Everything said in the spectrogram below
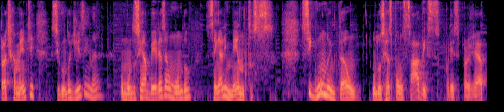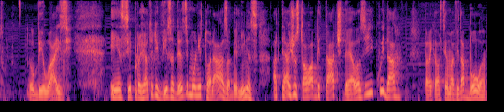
praticamente, segundo dizem, né? O mundo sem abelhas é um mundo sem alimentos. Segundo, então, um dos responsáveis por esse projeto, o Bill Wise, esse projeto ele visa desde monitorar as abelhinhas até ajustar o habitat delas e cuidar para que elas tenham uma vida boa.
